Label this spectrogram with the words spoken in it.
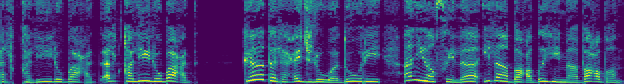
القليل بعد القليل بعد. كاد العجل ودوري أن يصلا إلى بعضهما بعضا.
